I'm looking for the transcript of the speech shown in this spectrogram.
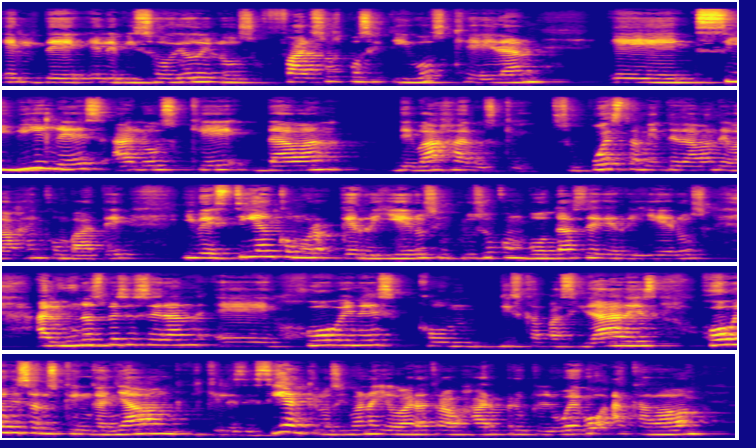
el del el episodio de los falsos positivos, que eran eh, civiles a los que daban de baja, los que supuestamente daban de baja en combate y vestían como guerrilleros, incluso con botas de guerrilleros. Algunas veces eran eh, jóvenes con discapacidades, jóvenes a los que engañaban y que les decían que los iban a llevar a trabajar, pero que luego acababan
